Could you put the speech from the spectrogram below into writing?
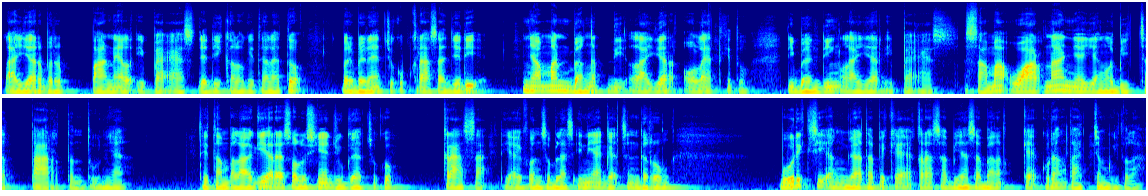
layar berpanel IPS. Jadi kalau kita lihat tuh berbedanya cukup kerasa. Jadi nyaman banget di layar OLED gitu dibanding layar IPS. Sama warnanya yang lebih cetar tentunya. Ditambah lagi resolusinya juga cukup kerasa. Di iPhone 11 ini agak cenderung burik sih enggak, tapi kayak kerasa biasa banget, kayak kurang tajam gitulah.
